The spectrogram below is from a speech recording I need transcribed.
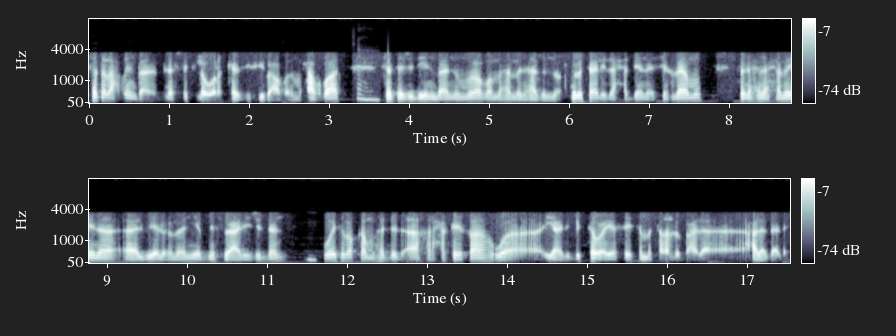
ستلاحظين بنفسك لو ركزتي في بعض المحافظات ستجدين بأنه معظمها من هذا النوع. وبالتالي إذا حدينا استخدامه فنحن حمينا البيئة العمانية بنسبة عالية جدا ويتبقى مهدد آخر حقيقة ويعني بالتوعية سيتم التغلب على على ذلك.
